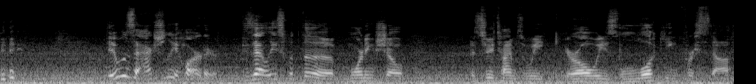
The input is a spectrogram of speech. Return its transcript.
it was actually harder because at least with the morning show, it's three times a week. You're always looking for stuff,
